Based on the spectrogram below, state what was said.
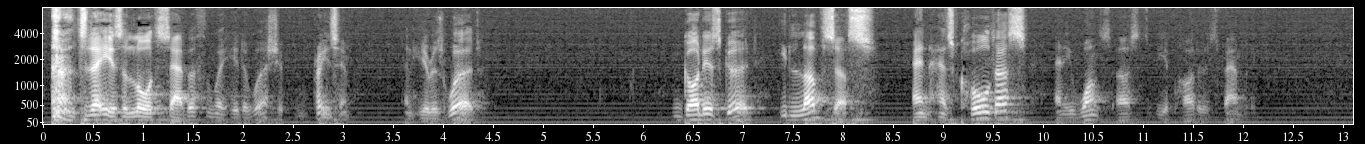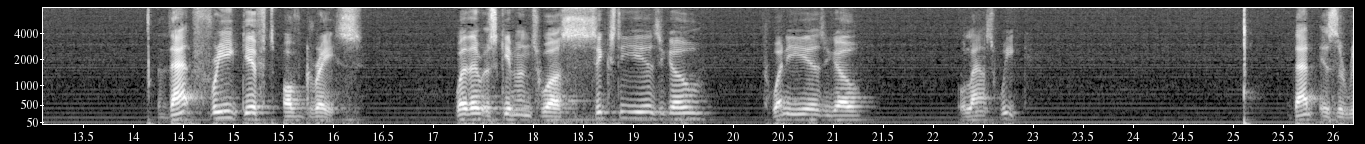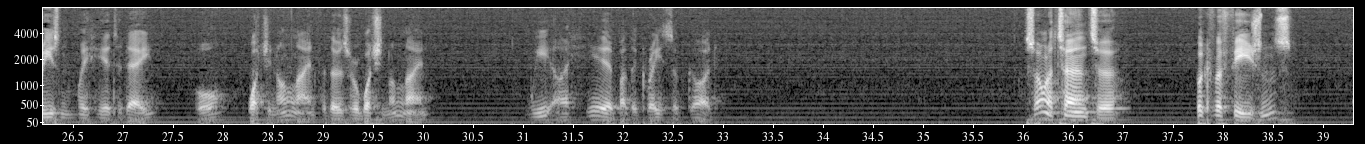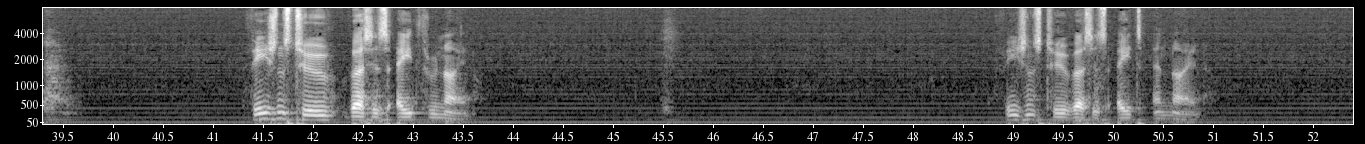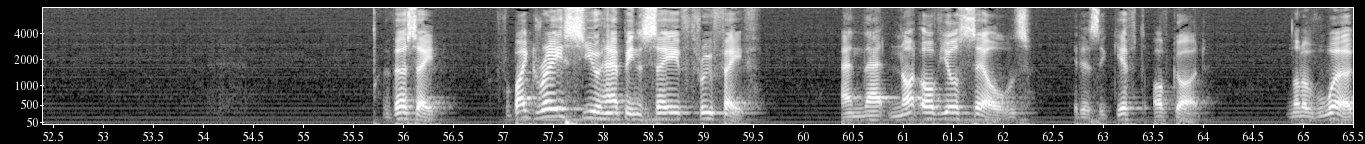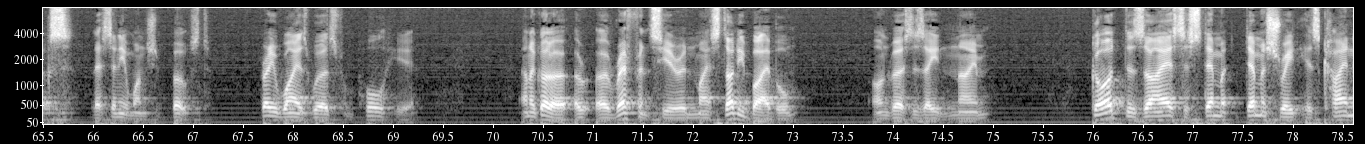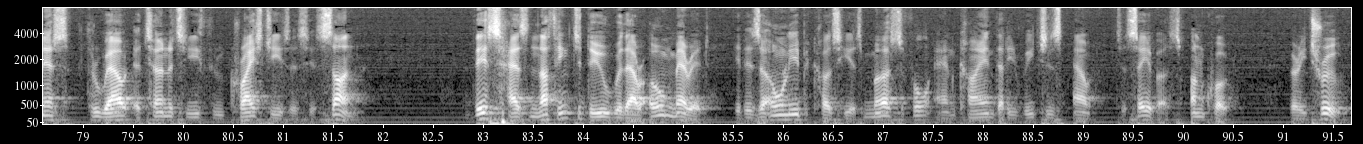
today is the Lord's Sabbath and we're here to worship and praise Him and hear His word. God is good. He loves us and has called us, and He wants us to be a part of His family. That free gift of grace, whether it was given to us 60 years ago, 20 years ago, or last week, that is the reason we're here today, or watching online, for those who are watching online. We are here by the grace of God. So I want to turn to book of Ephesians. Ephesians 2, verses 8 through 9. Ephesians 2, verses 8 and 9. Verse 8 For by grace you have been saved through faith, and that not of yourselves, it is a gift of God, not of works, lest anyone should boast. Very wise words from Paul here. And I've got a, a, a reference here in my study Bible on verses 8 and 9. God desires to stem, demonstrate his kindness throughout eternity through Christ Jesus, his Son. This has nothing to do with our own merit. It is only because he is merciful and kind that he reaches out to save us. Unquote. Very true.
